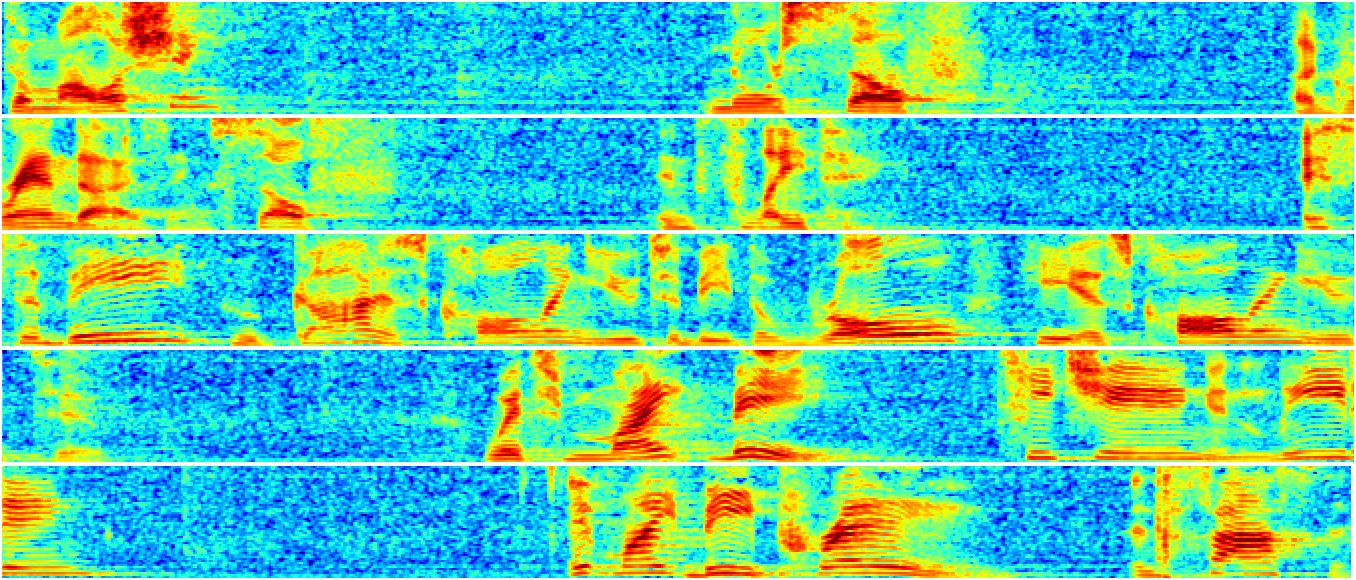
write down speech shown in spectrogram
demolishing, nor self aggrandizing, self inflating is to be who God is calling you to be, the role He is calling you to, which might be teaching and leading, it might be praying and fasting,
